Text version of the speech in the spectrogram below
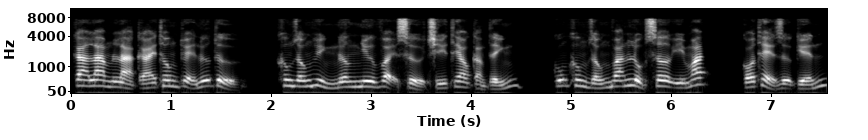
Ca Lam là cái thông tuệ nữ tử, không giống hình nương như vậy xử trí theo cảm tính, cũng không giống vãn lục sơ ý mắt, có thể dự kiến,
